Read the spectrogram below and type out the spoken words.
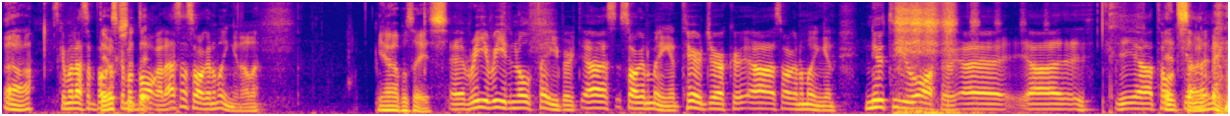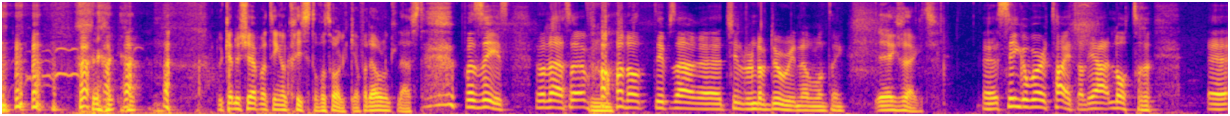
Ja. Ska man, läsa, Det ska man det- bara läsa Sagan om ringen eller? Ja, precis. Eh, Reread an old favorite. Ja, Sagan om ringen. Tearjerker. Ja, Sagan om ringen. New to you author. Uh, ja, ja, om Tolkien. Då kan du köpa någonting av Christopher Tolkien för det har du inte läst. Precis. Då läser jag Mm. bara något typ så här eh, Children of Durin eller någonting. Exakt. Eh, single word title. Ja, Lotter. Uh,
